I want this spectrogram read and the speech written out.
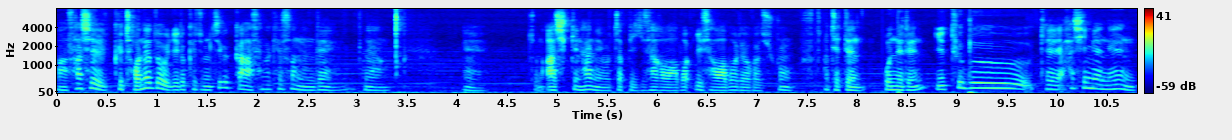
아, 사실 그 전에도 이렇게 좀 찍을까 생각했었는데 그냥 예, 좀 아쉽긴 하네요. 어차피 이사가 와버, 이사 와버려 가지고. 어쨌든 오늘은 유튜브 이렇게 하시면은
